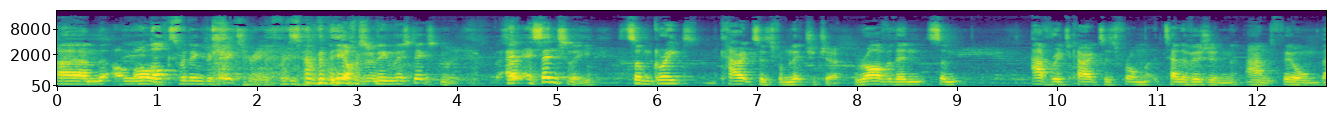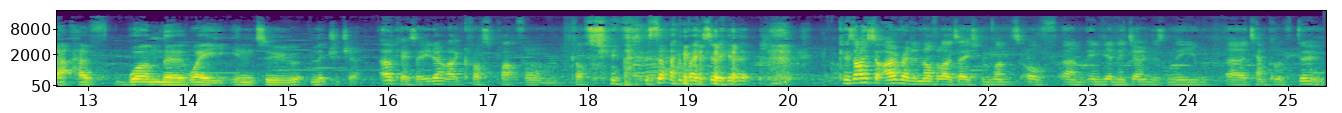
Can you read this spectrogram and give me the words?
um, the or Oxford English Dictionary, the Oxford English Dictionary. E- essentially, some great characters from literature, rather than some average characters from television and film that have wormed their way into literature. Okay, so you don't like cross-platform costumes? Is that basically it? Because I saw, I read a novelisation once of um, Indiana Jones and the uh, Temple of Doom.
